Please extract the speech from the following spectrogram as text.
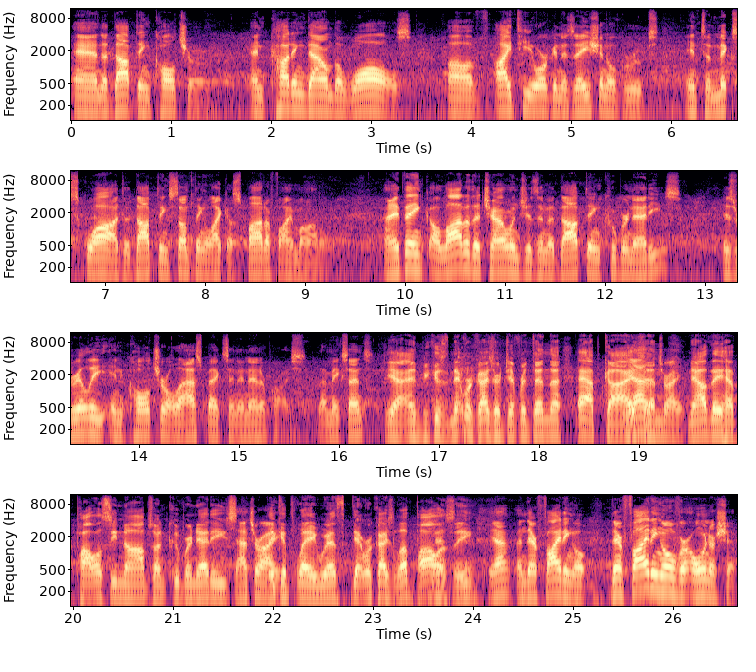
and adopting culture, and cutting down the walls of IT organizational groups into mixed squads, adopting something like a Spotify model. And I think a lot of the challenges in adopting Kubernetes is really in cultural aspects in an enterprise. That makes sense? Yeah, and because the network guys are different than the app guys. Yeah, and that's right. Now they have policy knobs on Kubernetes. That's right. They can play with. Network guys love policy. Yeah, and they're fighting, they're fighting over ownership,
